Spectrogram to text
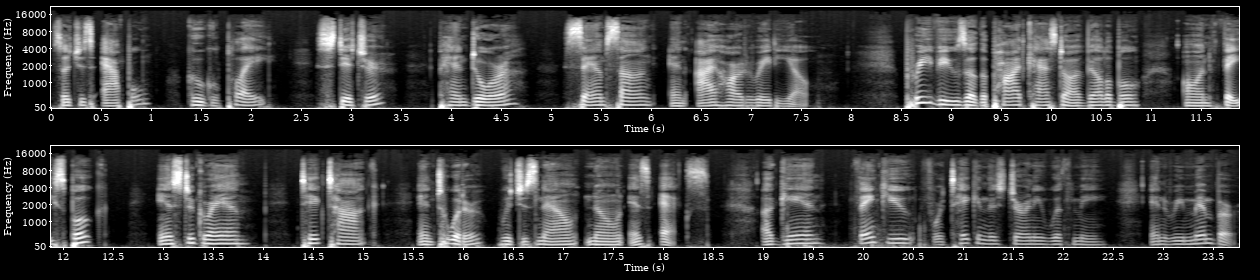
such as Apple, Google Play, Stitcher, Pandora, Samsung, and iHeartRadio. Previews of the podcast are available on Facebook, Instagram, TikTok, and Twitter, which is now known as X. Again, thank you for taking this journey with me. And remember,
